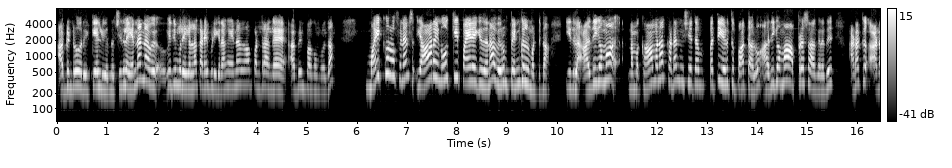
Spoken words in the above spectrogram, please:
அப்படின்ற ஒரு கேள்வி இருந்துச்சு. இதுல என்னென்ன வி- விதிமுறைகள்லாம் கடைபிடிக்கிறாங்க? என்னெல்லாம் பண்றாங்க? அப்படின்னு பார்க்கும்போது தான் மைக்ரோ ஃபினான்ஸ் யாரை நோக்கி பயணிக்குதுன்னா வெறும் பெண்கள் மட்டும்தான். இதுல அதிகமா நம்ம காமனா கடன் விஷயத்த பத்தி எடுத்து பார்த்தாலும் அதிகமா அப்ரஸ் ஆகுறது அடக்கு அட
